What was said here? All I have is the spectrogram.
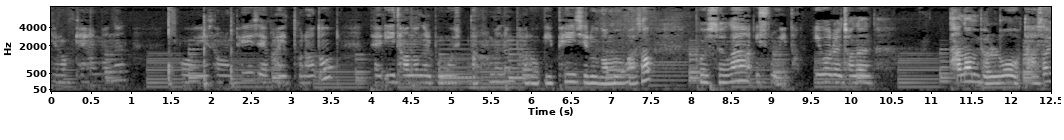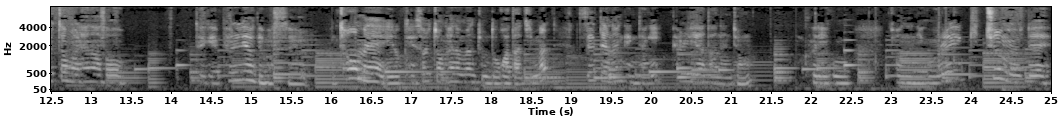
이렇게 하면은 뭐 이상한 페이지에 가 있더라도 네, 이 단원을 보고 싶다 하면은 바로 이 페이지로 넘어가서 볼 수가 있습니다. 이거를 저는 단원별로 다 설정을 해놔서 되게 편리하게 봤어요. 처음에 이렇게 설정해놓으면 좀 노가다지만 쓸 때는 굉장히 편리하다는 점. 그리고 저는 이거를 기출문제,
